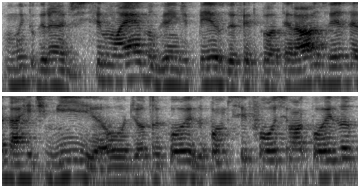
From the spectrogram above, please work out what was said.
muito grande. Se não é no ganho de peso do efeito colateral, às vezes é da arritmia ou de outra coisa, como se fosse uma coisa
